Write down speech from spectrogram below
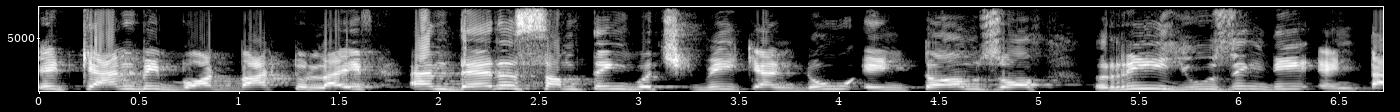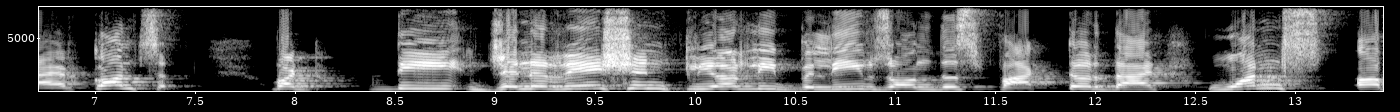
it can be brought back to life and there is something which we can do in terms of reusing the entire concept. But the generation clearly believes on this factor that once a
